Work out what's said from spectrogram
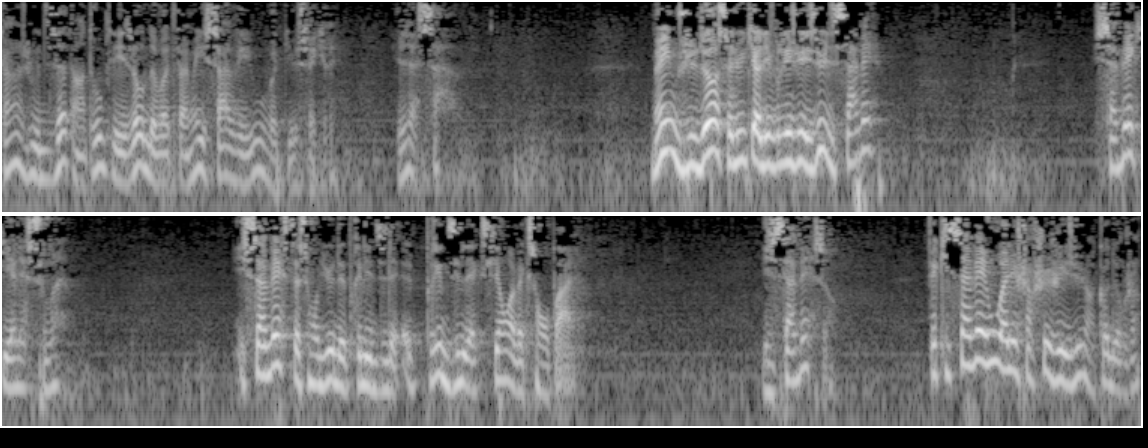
Quand je vous disais tantôt que les autres de votre famille savaient où votre lieu secret, ils le savent. Même Judas, celui qui a livré Jésus, il savait. Il savait qu'il y allait souvent. Il savait que c'était son lieu de prédilection avec son Père. Il savait ça. Fait qu'il savait où aller chercher Jésus en cas d'urgence.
